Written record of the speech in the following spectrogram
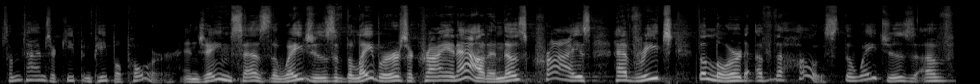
sometimes are keeping people poor. And James says the wages of the laborers are crying out, and those cries have reached the Lord of the host. The wages of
